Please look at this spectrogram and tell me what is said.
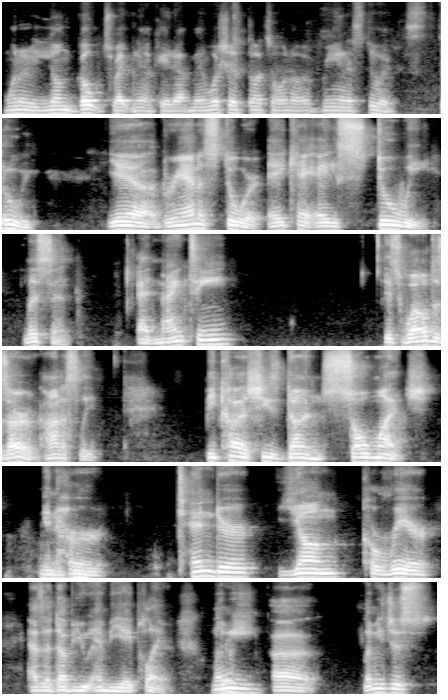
one of the young goats right now, K Dot man. What's your thoughts on uh, Breanna Stewart? Stewie. Yeah, Breanna Stewart, aka Stewie. Listen, at 19, it's well deserved, honestly, because she's done so much in mm-hmm. her tender young career as a WNBA player. Let me uh let me just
